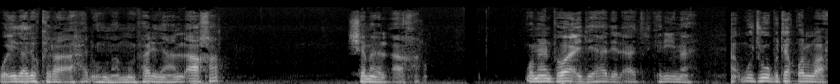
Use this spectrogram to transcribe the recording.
وإذا ذكر أحدهما منفردا عن الآخر شمل الآخر. ومن فوائد هذه الآية الكريمة وجوب تقوى الله.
